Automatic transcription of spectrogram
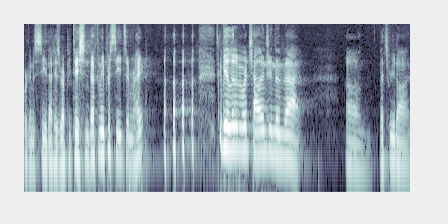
We're going to see that his reputation definitely precedes him, right? it's going to be a little bit more challenging than that. Um, let's read on.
